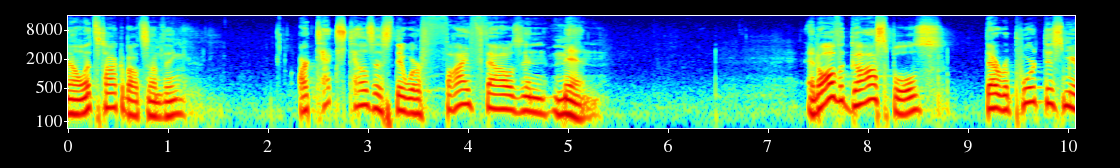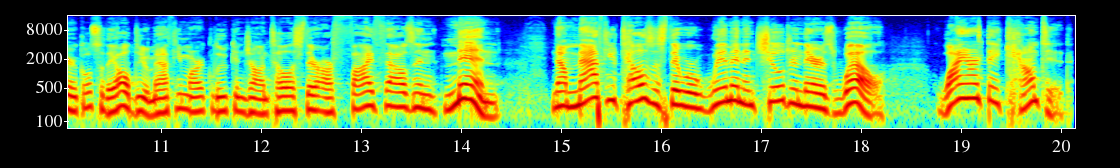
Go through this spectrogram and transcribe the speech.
Now let's talk about something our text tells us there were 5,000 men. And all the gospels that report this miracle, so they all do, Matthew, Mark, Luke, and John tell us there are 5,000 men. Now, Matthew tells us there were women and children there as well. Why aren't they counted?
